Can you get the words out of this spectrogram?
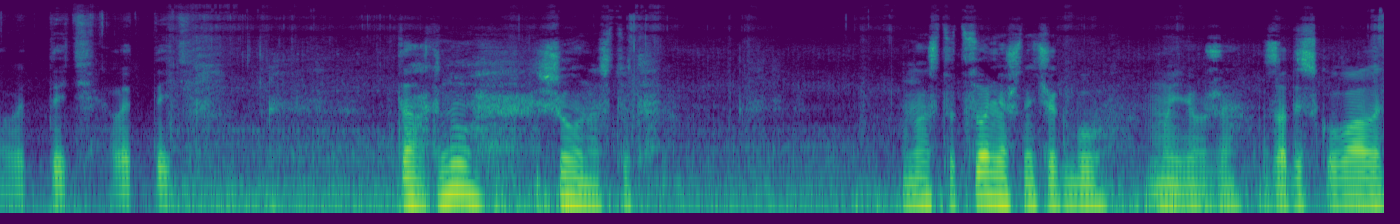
Летить, летить. Так, ну, що у нас тут? У нас тут соняшничок був, ми його вже задискували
